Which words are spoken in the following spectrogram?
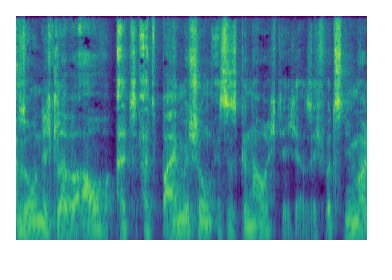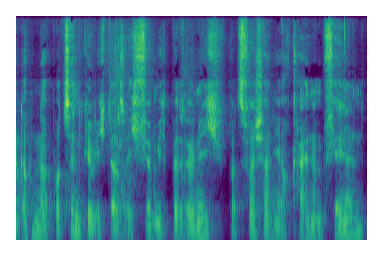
So, und ich glaube auch, als, als Beimischung ist es genau richtig. Also ich würde es niemals auf 100% Gewicht, also ich für mich persönlich würde es wahrscheinlich auch keinen empfehlen,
